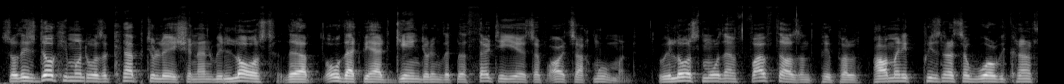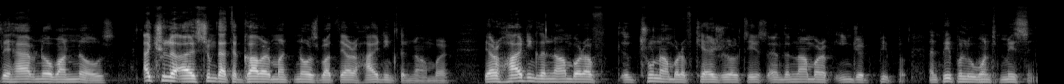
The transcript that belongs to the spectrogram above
So this document was a capitulation, and we lost the, all that we had gained during the, the 30 years of Artsakh movement. We lost more than 5,000 people. How many prisoners of war we currently have, no one knows. Actually, I assume that the government knows, but they are hiding the number. They are hiding the number of true number of casualties and the number of injured people and people who went missing.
